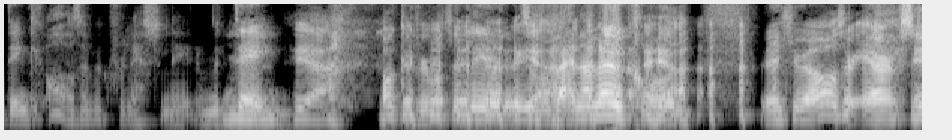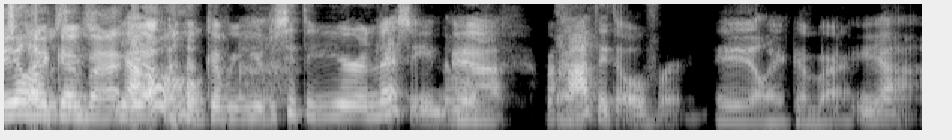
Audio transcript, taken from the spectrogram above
denk ik, oh, wat heb ik voor lessen leren? Meteen. Mm, ja. Oh, ik heb weer wat te leren. Het is bijna leuk gewoon. Weet je wel, als er ergens iets Heel herkenbaar. Is, ja, Oh, ik heb hier, er zit hier een les in. Oh, ja. Waar gaat dit over? Heel herkenbaar. Ja.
